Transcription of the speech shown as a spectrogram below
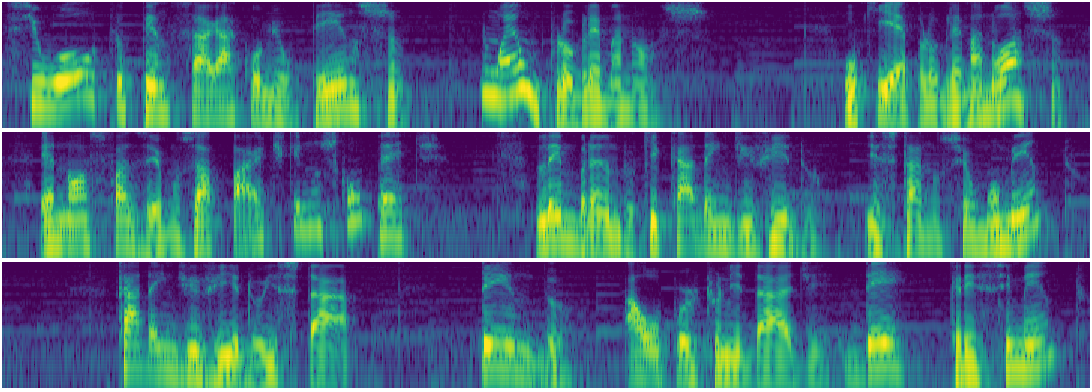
se o outro pensará como eu penso, não é um problema nosso. O que é problema nosso é nós fazermos a parte que nos compete. Lembrando que cada indivíduo está no seu momento, cada indivíduo está tendo a oportunidade de crescimento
